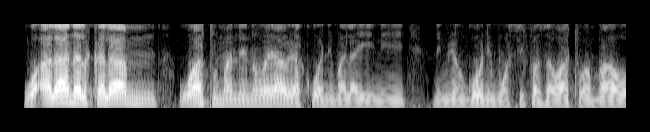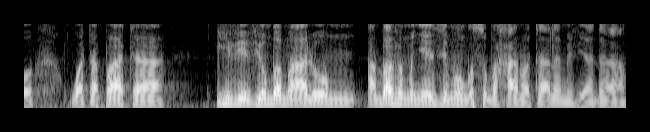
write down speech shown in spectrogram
Wa alana lkalam watu maneno yao ya kuwa ni malaini ni miongoni mwa sifa za watu ambao watapata hivi vyumba maalum ambavyo mwenyezi mungu subhanahu wataala ameviandaa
